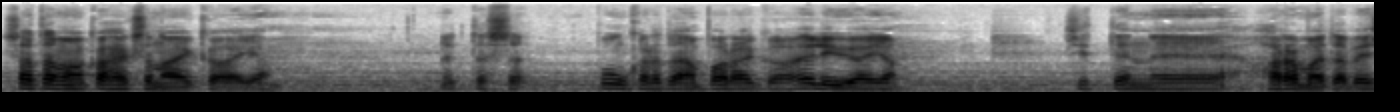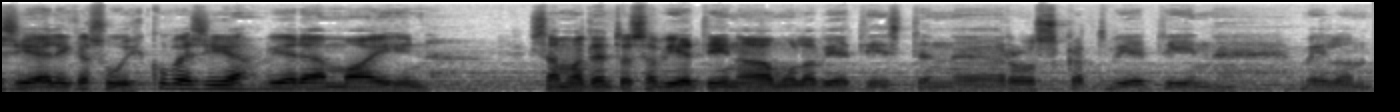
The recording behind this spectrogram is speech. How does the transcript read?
satamaan kahdeksan aikaa ja nyt tässä punkarataan paraikaa öljyä ja sitten eh, harmaita vesiä, eli suihkuvesiä viedään maihin. Samaten tuossa vietiin aamulla, vietiin sitten eh, roskat, vietiin, meillä on,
